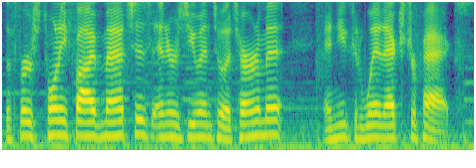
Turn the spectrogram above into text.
The first 25 matches enters you into a tournament and you could win extra packs.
